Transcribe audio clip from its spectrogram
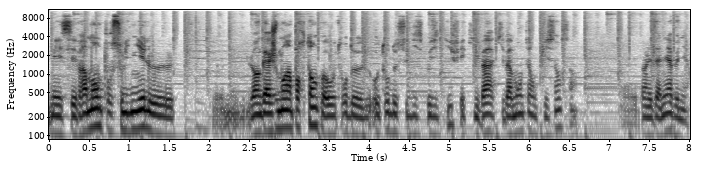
mais c'est vraiment pour souligner le, l'engagement important autour, de, ce dispositif et qui va, qui va monter en puissance hein, dans les années à venir.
